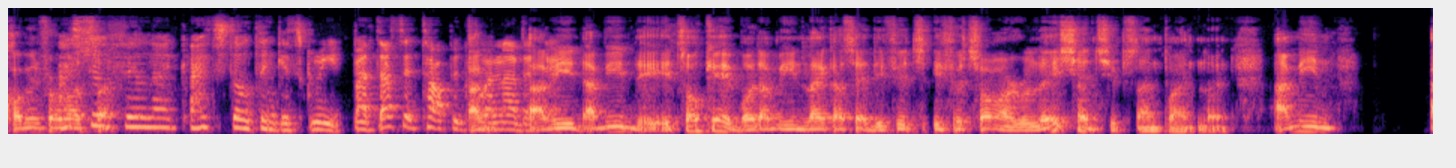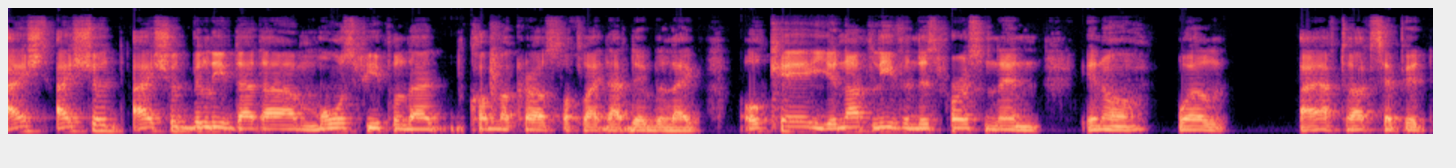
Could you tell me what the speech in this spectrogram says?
coming from I a still feel like I still think it's greed, but that's a topic for I, another I day. mean, I mean, it's okay, but I mean, like I said, if it's if it's from a relationship standpoint, then I mean, I sh- I should I should believe that uh, most people that come across stuff like that, they'll be like, okay, you're not leaving this person, then you know, well, I have to accept it,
